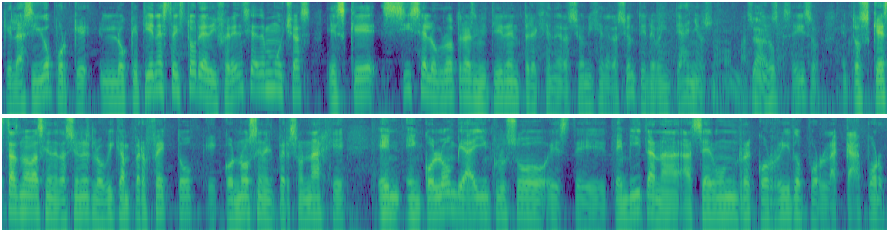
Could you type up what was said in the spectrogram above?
que la siguió porque lo que tiene esta historia, a diferencia de muchas, es que sí se logró transmitir entre generación y generación. Tiene 20 años, ¿no? Más Claro. o menos que se hizo. Entonces, que estas nuevas generaciones lo ubican perfecto, que conocen el personaje. En, en Colombia hay incluso, este, te invitan a, a hacer un recorrido por la por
